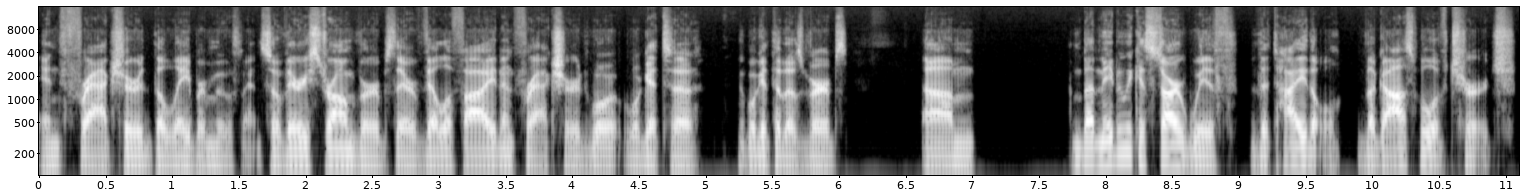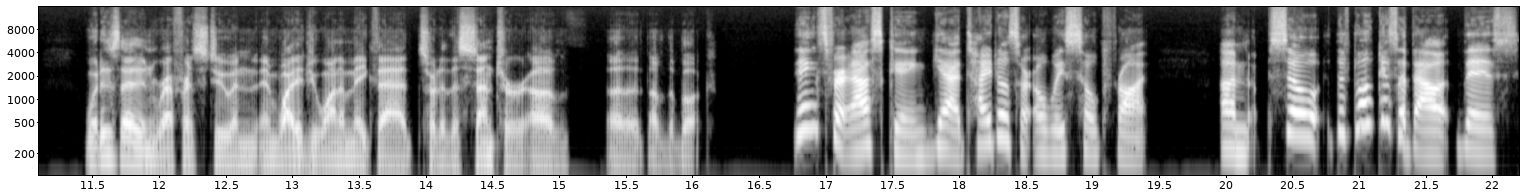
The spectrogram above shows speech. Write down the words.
and Fractured the Labor Movement." So very strong verbs there: vilified and fractured. We'll we'll get to we'll get to those verbs. Um, but maybe we could start with the title, "The Gospel of Church." What is that in reference to, and, and why did you want to make that sort of the center of uh, of the book? Thanks for asking. Yeah, titles are always so fraught. Um, so the book is about this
